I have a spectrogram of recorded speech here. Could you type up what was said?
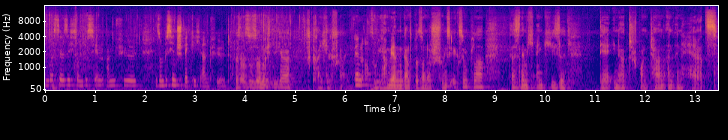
und dass der sich so ein bisschen anfühlt, so ein bisschen speckig anfühlt. Das ist also so ein richtiger Streichelstein. Genau. So, hier haben wir ein ganz besonders schönes Exemplar. Das ist nämlich ein Kiesel, der erinnert spontan an ein Herz.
